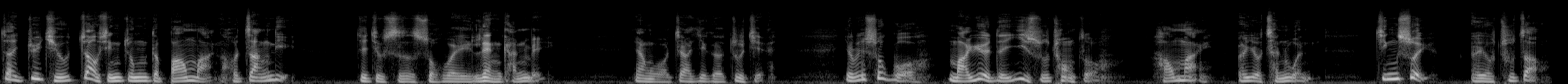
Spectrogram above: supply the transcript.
在追求造型中的饱满和张力，这就是所谓量感美。让我加一个注解：有人说过，马跃的艺术创作豪迈而又沉稳，精粹而又粗糙，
